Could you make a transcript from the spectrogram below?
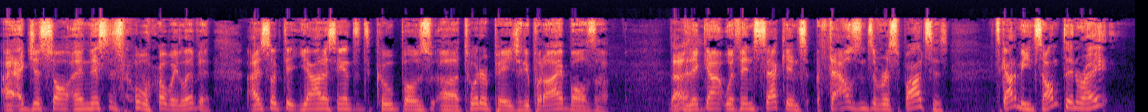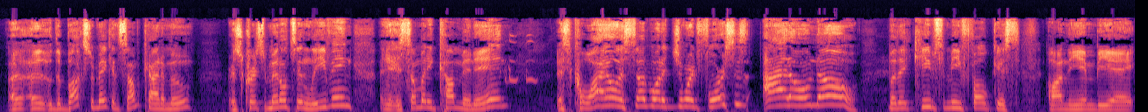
I, I just saw, and this is the world we live in. I just looked at Giannis Antetokounmpo's uh, Twitter page and he put eyeballs up. And it got within seconds thousands of responses. It's got to mean something, right? Uh, uh, the Bucks are making some kind of move. Is Khris Middleton leaving? Is somebody coming in? Is Kawhi all of a sudden want to join forces? I don't know, but it keeps me focused on the NBA,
